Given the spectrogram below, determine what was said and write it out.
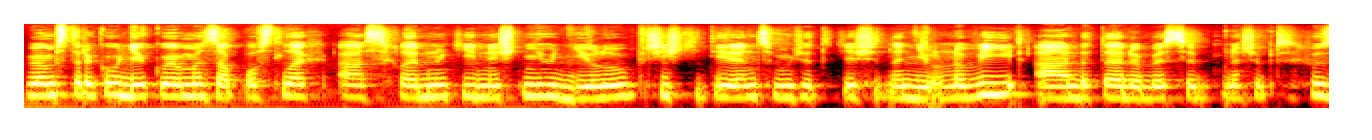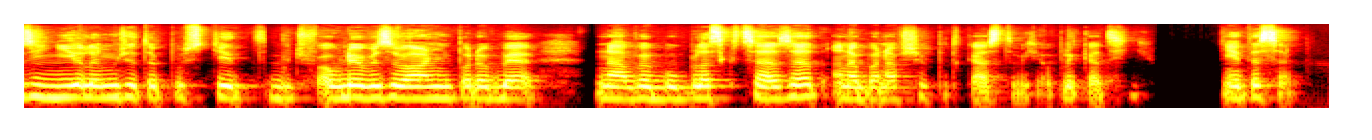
My vám s Terkou děkujeme za poslech a shlednutí dnešního dílu. Příští týden se můžete těšit na díl nový a do té doby si naše předchozí díly můžete pustit buď v audiovizuální podobě na webu blesk.cz anebo na všech podcastových aplikacích. Mějte se.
